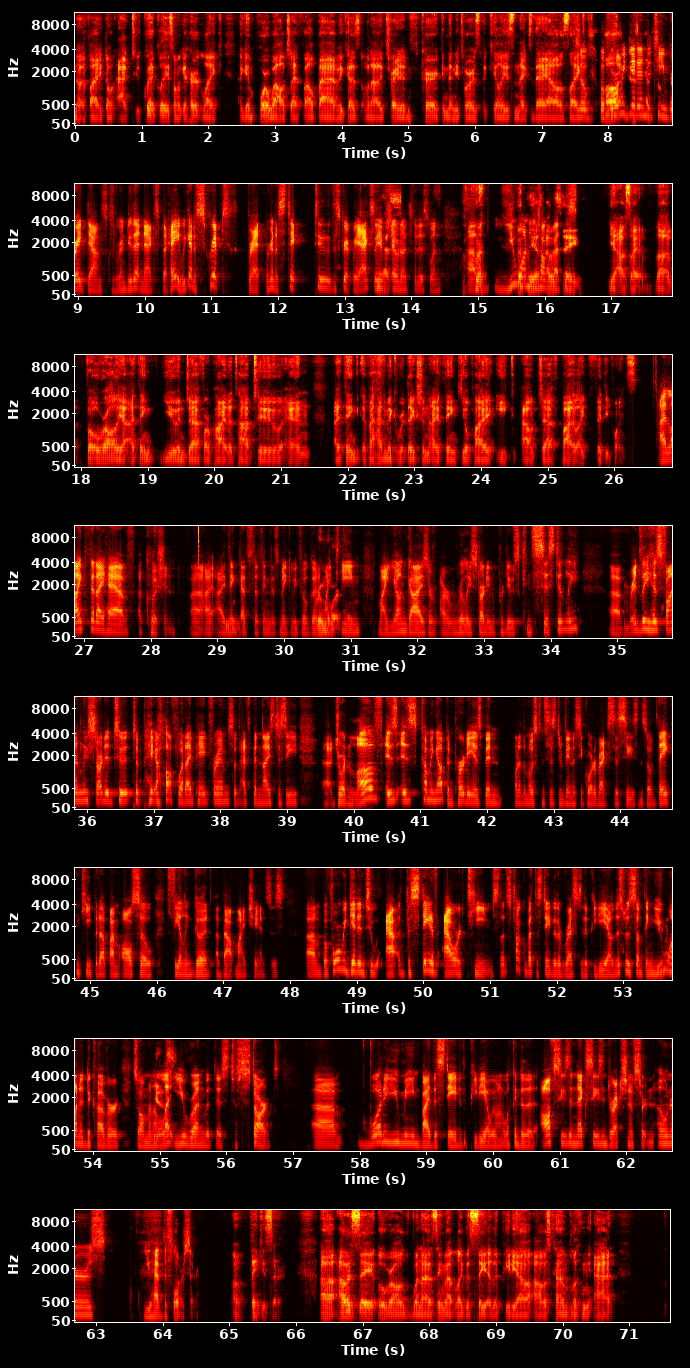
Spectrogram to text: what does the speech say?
you know, if I don't act too quickly, someone get hurt. Like again, poor Welch. I felt bad because when I traded Kirk and then he tore his Achilles the next day, I was like, so before we get into team breakdowns, because we're gonna do that next. But hey, we got a script, Brett. We're gonna stick to the script. We actually have yes. show notes for this one. Um, you wanted yes, to talk about say, this. Yeah, I was like, uh, but overall, yeah, I think you and Jeff are probably the top two, and I think if I had to make a prediction, I think you'll probably eke out Jeff by like fifty points. I like that I have a cushion. Uh, I, I think mm. that's the thing that's making me feel good. my team, my young guys are, are really starting to produce consistently. Um, Ridley has finally started to to pay off what I paid for him, so that's been nice to see. Uh, Jordan Love is is coming up, and Purdy has been one of the most consistent fantasy quarterbacks this season. So if they can keep it up, I'm also feeling good about my chances. Um, before we get into our, the state of our teams, let's talk about the state of the rest of the PDL. This was something you wanted to cover, so I'm going to yes. let you run with this to start. Um, what do you mean by the state of the PDL? We want to look into the offseason, next season, direction of certain owners. You have the floor, sir. Oh, thank you, sir. Uh, I would say overall, when I was thinking about like the state of the PDL, I was kind of looking at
